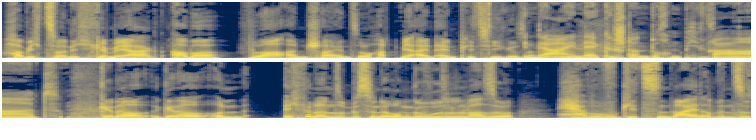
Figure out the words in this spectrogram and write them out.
Habe ich zwar nicht gemerkt, aber war anscheinend so, hat mir ein NPC gesagt. In der einen Ecke stand doch ein Pirat. Genau, genau. Und ich bin dann so ein bisschen da rumgewuselt und war so, hä, aber wo geht's denn weiter? Bin so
